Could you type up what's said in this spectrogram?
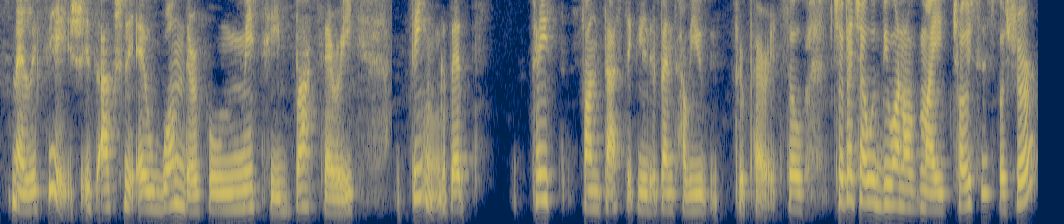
smelly fish. It's actually a wonderful, meaty, buttery thing that tastes fantastically. Depends how you prepare it. So Txepetxa would be one of my choices for sure.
